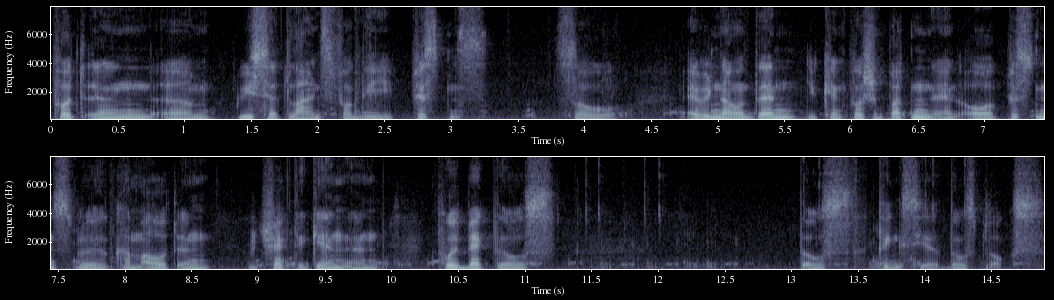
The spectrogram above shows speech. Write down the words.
put in um, reset lines for the pistons. So every now and then you can push a button and all pistons will come out and retract again and pull back those those things here, those blocks.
